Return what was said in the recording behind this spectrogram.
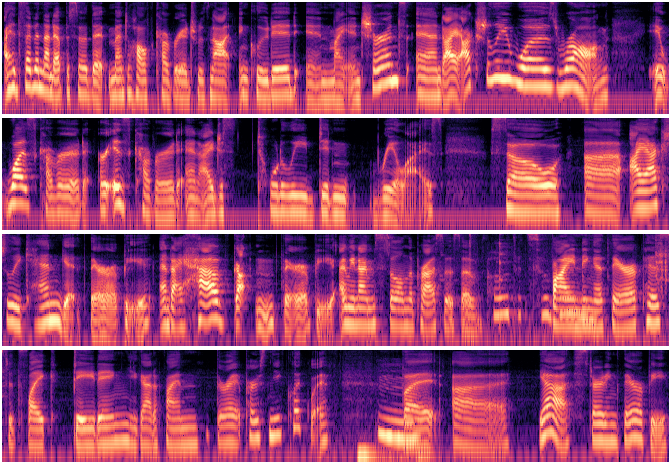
I had said in that episode that mental health coverage was not included in my insurance, and I actually was wrong. It was covered, or is covered, and I just totally didn't realize. So uh, I actually can get therapy, and I have gotten therapy. I mean, I'm still in the process of oh, that's so finding good. a therapist. It's like dating; you got to find the right person you click with. Hmm. But uh, yeah, starting therapy,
